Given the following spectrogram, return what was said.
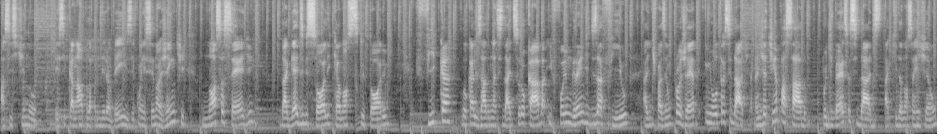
assistindo esse canal pela primeira vez e conhecendo a gente, nossa sede da Guedes Bissoli, que é o nosso escritório, fica localizado na cidade de Sorocaba e foi um grande desafio a gente fazer um projeto em outra cidade. A gente já tinha passado por diversas cidades aqui da nossa região,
